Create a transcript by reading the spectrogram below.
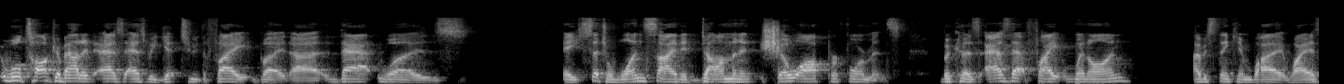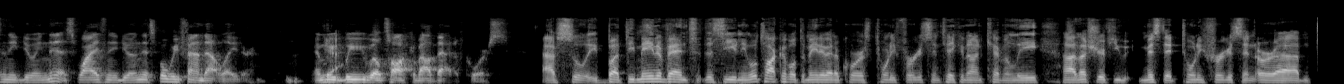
We'll talk about it as as we get to the fight, but uh, that was a such a one sided, dominant, show off performance. Because as that fight went on, I was thinking, why why isn't he doing this? Why isn't he doing this? But we found out later, and yeah. we we will talk about that, of course. Absolutely. But the main event this evening, we'll talk about the main event, of course, Tony Ferguson taking on Kevin Lee. Uh, I'm not sure if you missed it. Tony Ferguson, or um,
